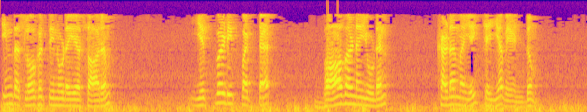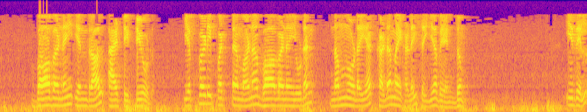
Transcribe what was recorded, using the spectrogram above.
இந்த ஸ்லோகத்தினுடைய சாரம் எப்படிப்பட்ட பாவனையுடன் கடமையை செய்ய வேண்டும்? பாவனை என்றால் ஆட்டிடியூட் எப்படிப்பட்ட மனபாவனையுடன் நம்முடைய கடமைகளை செய்ய வேண்டும்? இதில்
